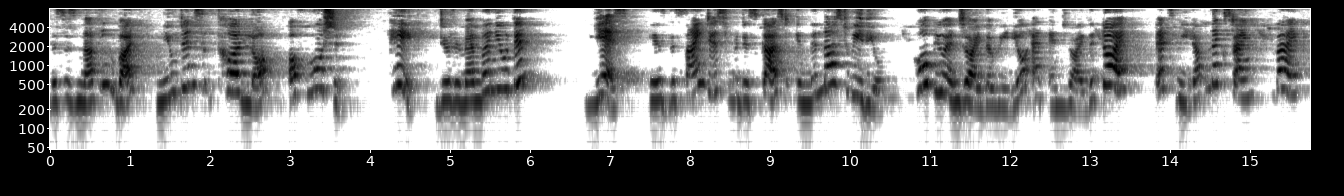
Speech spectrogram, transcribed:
This is nothing but Newton's third law of motion. Hey, do you remember Newton? Yes, he is the scientist we discussed in the last video. Hope you enjoyed the video and enjoy the toy. Let's meet up next time. Bye.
